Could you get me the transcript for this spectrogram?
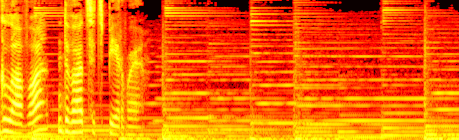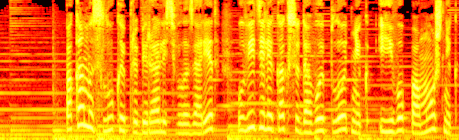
Глава 21 Пока мы с Лукой пробирались в лазарет, увидели, как судовой плотник и его помощник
